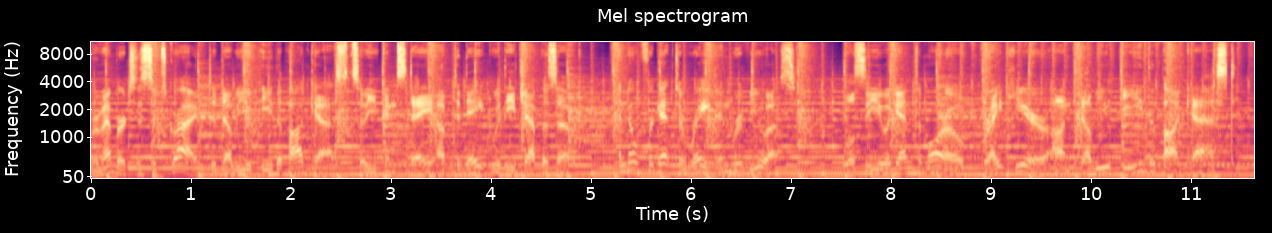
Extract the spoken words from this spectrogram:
Remember to subscribe to WP the Podcast so you can stay up to date with each episode. And don't forget to rate and review us. We'll see you again tomorrow, right here on WP the Podcast.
